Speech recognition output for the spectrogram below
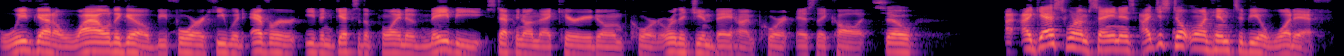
we've got a while to go before he would ever even get to the point of maybe stepping on that Carrier Dome court or the Jim Boeheim court, as they call it. So I, I guess what I'm saying is I just don't want him to be a what if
